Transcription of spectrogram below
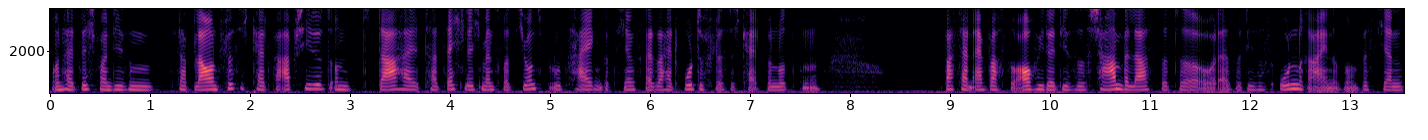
und halt sich von diesem, dieser blauen Flüssigkeit verabschiedet und da halt tatsächlich Menstruationsblut zeigen, beziehungsweise halt rote Flüssigkeit benutzen was dann einfach so auch wieder dieses Schambelastete oder so dieses Unreine so ein bisschen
